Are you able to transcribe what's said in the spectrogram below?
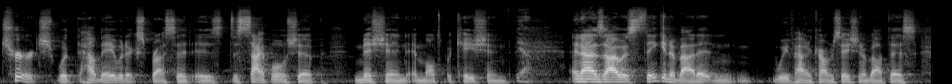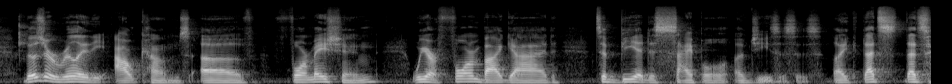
church, with how they would express it is discipleship, mission, and multiplication. Yeah. And as I was thinking about it, and we've had a conversation about this, those are really the outcomes of formation. We are formed by God to be a disciple of Jesus's. Like that's that's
